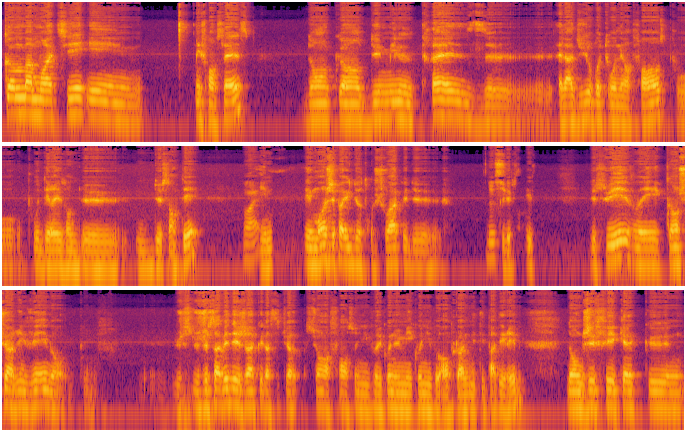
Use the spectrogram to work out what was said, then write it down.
comme ma moitié est, est française, donc en 2013, euh, elle a dû retourner en France pour, pour des raisons de, de santé. Ouais. Et, et moi, j'ai pas eu d'autre choix que de, de suivre. de, de suivre. Et quand je suis arrivé, bon, je, je, savais déjà que la situation en France au niveau économique, au niveau emploi n'était pas terrible. Donc j'ai fait quelques,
